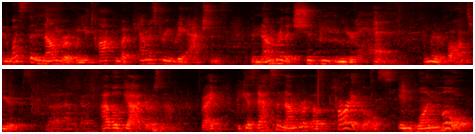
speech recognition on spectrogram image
And what's the number when you're talking about chemistry reactions? The number that should be in your head. I'm going to volunteer this. Uh, Avogadro. Avogadro's number, right? Because that's the number of particles in one mole.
